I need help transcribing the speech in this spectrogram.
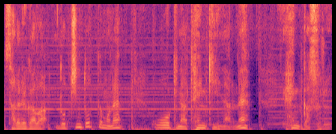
される側どっちにとってもね大きな転機になるね。変化する、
